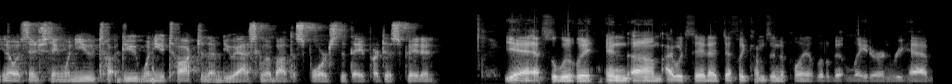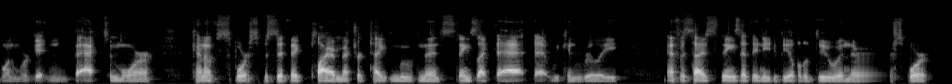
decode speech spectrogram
You know, it's interesting when you talk, do you, when you talk to them, do you ask them about the sports that they participate in? Yeah, absolutely. And um, I would say that definitely comes into play a little bit later in rehab when we're getting back to more kind of sport specific plyometric type movements, things like that, that we can really emphasize things that they need to be able to do in their sport.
